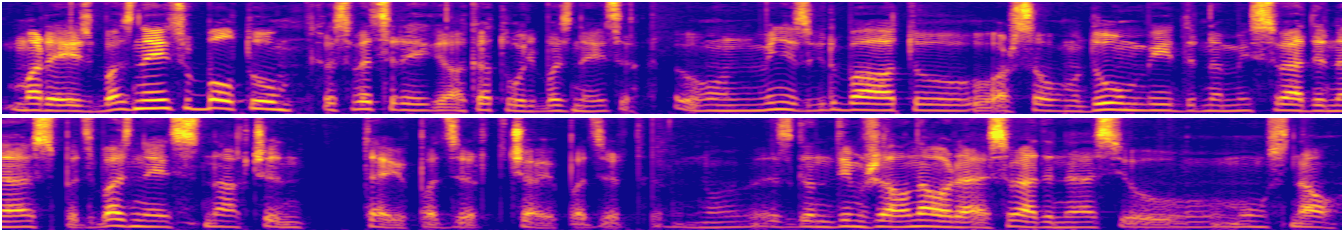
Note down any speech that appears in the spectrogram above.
Marijas baznīcu Baltū, kas vecerīgā katoļu baznīca. Un viņas gribētu ar savu dūmu mīdinam izsvēdinās pēc baznīcas nākšana teju padzert, čaju padzert. Nu, es gan, diemžēl, nav varējis svētdienās, jo mums nav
